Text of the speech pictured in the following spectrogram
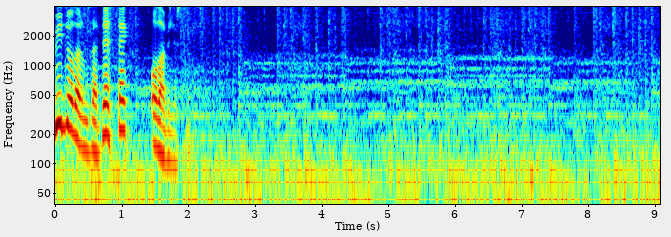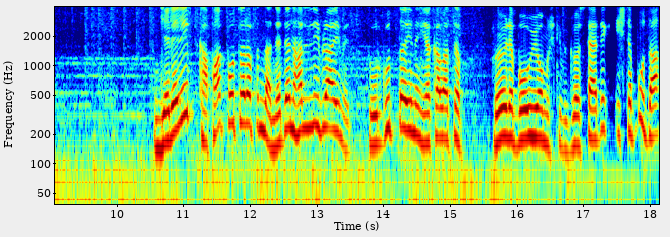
videolarımıza destek olabilirsiniz. Gelelim kapak fotoğrafında neden Halil İbrahim'i Turgut dayının yakalatıp böyle boğuyormuş gibi gösterdik. İşte bu da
